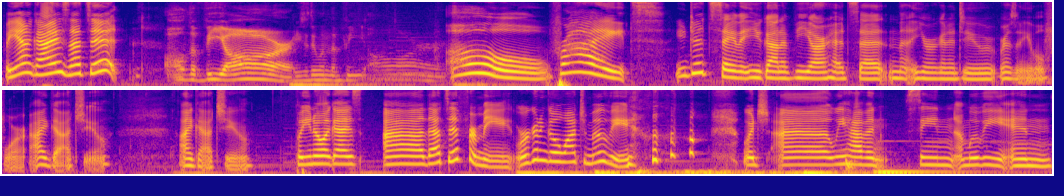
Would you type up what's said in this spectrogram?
But yeah, guys, that's it. Oh, the VR. He's doing the VR. Oh, right. You did say that you got a VR headset and that you were going to do Resident Evil 4. I got you. I got you. But you know what, guys? Uh, that's it for me. We're going to go watch a movie, which uh, we haven't seen a movie in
